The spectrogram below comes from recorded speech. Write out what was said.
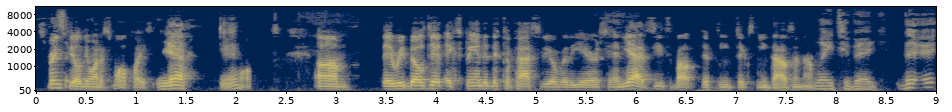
Springfield, you want a small place. Yeah. Yeah. Small. Um, they rebuilt it, expanded the capacity over the years, and yeah, it seats about 15, 16,000 now. Way too big. The,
